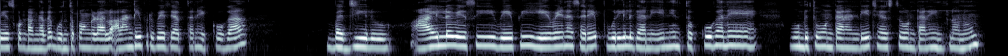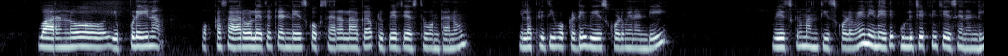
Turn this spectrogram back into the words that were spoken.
వేసుకుంటాం కదా గుంత పొంగడాలు అలాంటివి ప్రిపేర్ చేస్తాను ఎక్కువగా. బజ్జీలు ఆయిల్లో వేసి వేపి ఏవైనా సరే పూరీలు కానీ నేను తక్కువగానే వండుతూ ఉంటానండి చేస్తూ ఉంటాను ఇంట్లోనూ. వారంలో ఎప్పుడైనా ఒక్కసారో లేదా టెన్ డేస్కి ఒకసారి అలాగా ప్రిపేర్ చేస్తూ ఉంటాను. ఇలా ప్రతి ఒక్కటి వేసుకోవడమేనండి. వేసుకుని మనం తీసుకోవడమే. నేనైతే గుళ్ళు చట్నీ చేశానండి.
